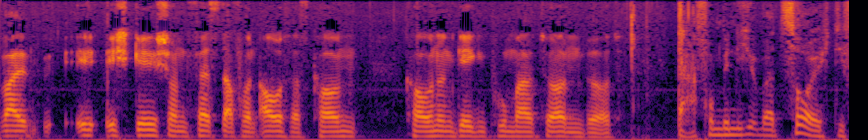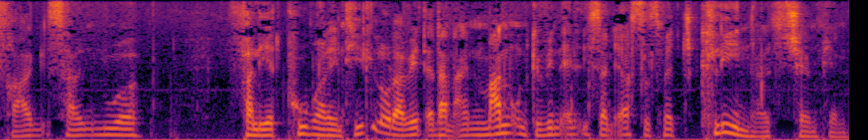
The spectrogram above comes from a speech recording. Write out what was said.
weil ich, ich gehe schon fest davon aus, dass Conan, Conan gegen Puma turnen wird. Davon bin ich überzeugt. Die Frage ist halt nur, verliert Puma den Titel oder wird er dann ein Mann und gewinnt endlich sein erstes Match clean als Champion?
